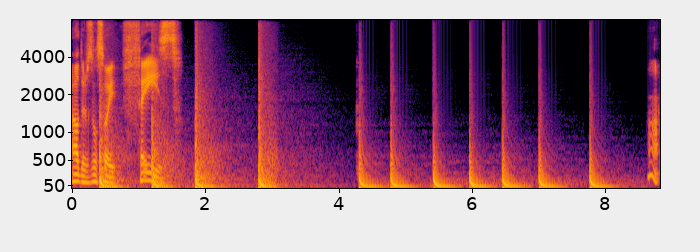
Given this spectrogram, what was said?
Oh, there's also a phase. Huh.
